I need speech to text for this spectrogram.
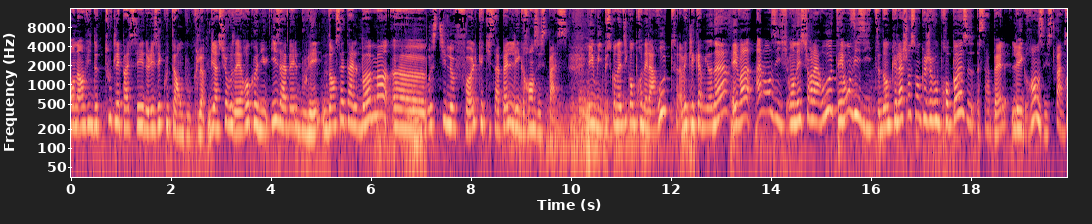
On a envie de toutes les passer et de les écouter en boucle. Bien sûr, vous avez reconnu Isabelle Boulay dans cet album au style folk qui s'appelle Les Grands Espaces. Et oui, puisqu'on a dit qu'on prenait la route avec les camionneurs, et ben allons-y, on est sur la route et on visite. Donc la chanson que je vous propose s'appelle Les Grands Espaces,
